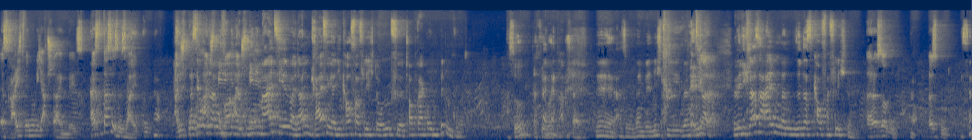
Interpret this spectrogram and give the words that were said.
das reicht, wenn du nicht absteigen willst. Das, das ist es halt. Und Anspruch, Das ist ja unser Anspruch, Minim Anspruch. Minimalziel, weil dann greifen ja die Kaufverpflichtungen für Toprak und Bittenkurt. So, dachte, wir wollten absteigen. Nee, also wenn wir nicht die, wenn wir, nicht, wenn wir die Klasse halten, dann sind das Kaufverpflichtungen. Ja, das ist doch gut. Ja. Das ist gut. Weißt du?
